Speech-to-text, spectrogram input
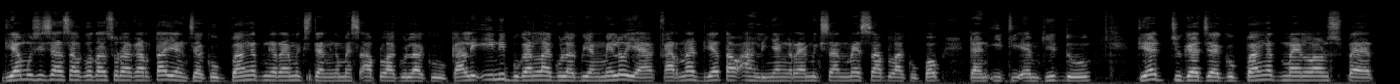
Dia musisi asal kota Surakarta yang jago banget ngeremix dan nge up lagu-lagu. Kali ini bukan lagu-lagu yang melo ya karena dia tahu ahlinya ngeremixan mess up lagu pop dan EDM gitu. Dia juga jago banget main launchpad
